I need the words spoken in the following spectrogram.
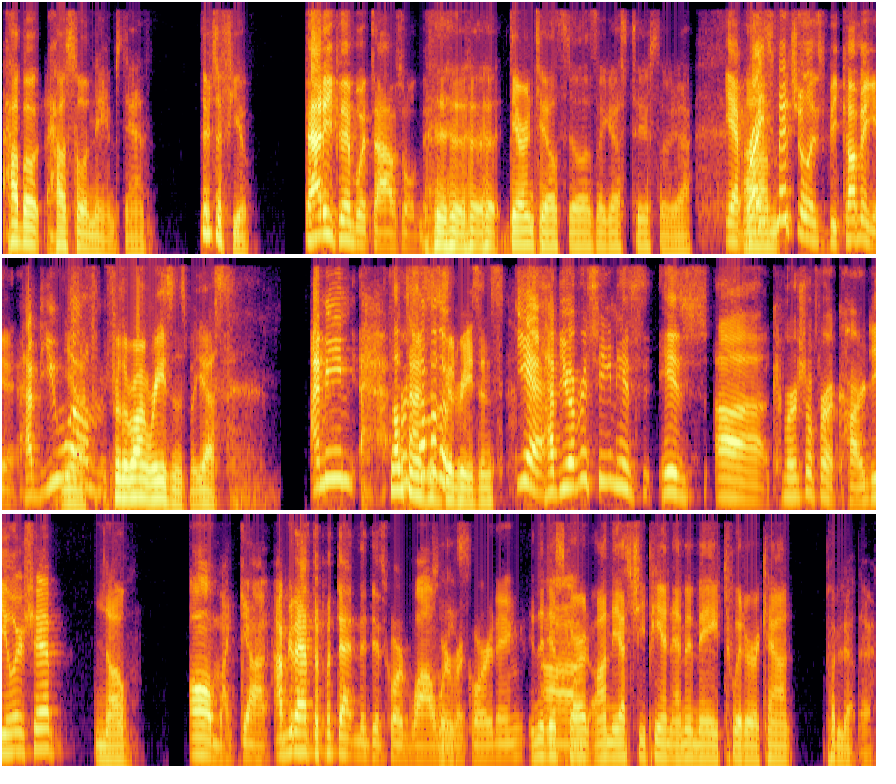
How about household names, Dan? There's a few. Paddy Pimblett household name. Darren Till still is, I guess, too. So yeah. Yeah, Bryce um, Mitchell is becoming it. Have you? Yeah, um, for the wrong reasons, but yes. I mean, sometimes it's the, good reasons. Yeah. Have you ever seen his his uh commercial for a car dealership? No. Oh my god, I'm gonna have to put that in the Discord while Please. we're recording. In the Discord um, on the SGPN MMA Twitter account, put it out there.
